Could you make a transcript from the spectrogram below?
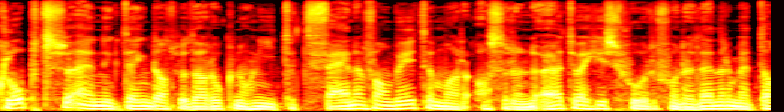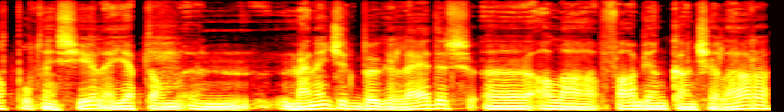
Klopt, en ik denk dat we daar ook nog niet het fijne van weten. Maar als er een uitweg is voor, voor een renner met dat potentieel. en je hebt dan een manager, begeleider. Uh, à la Fabian Cancellara.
